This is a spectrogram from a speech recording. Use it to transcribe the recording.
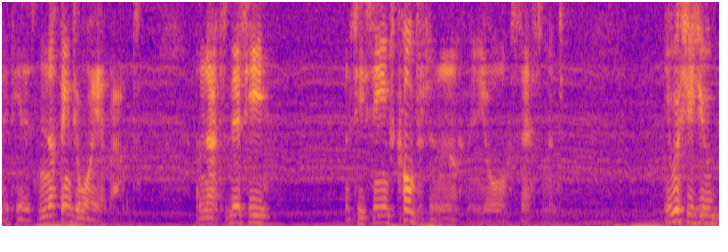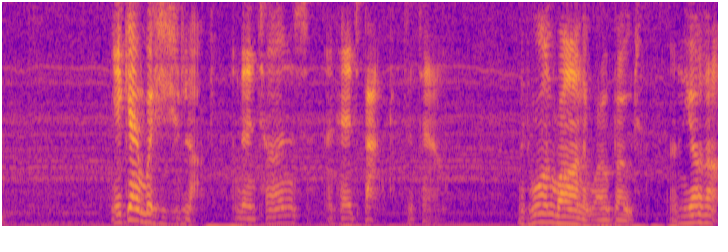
that he has nothing to worry about, and that, that he that he seems confident enough in your assessment. He wishes you he again wishes you luck, and then turns and heads back to town, with one the rowboat and the other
